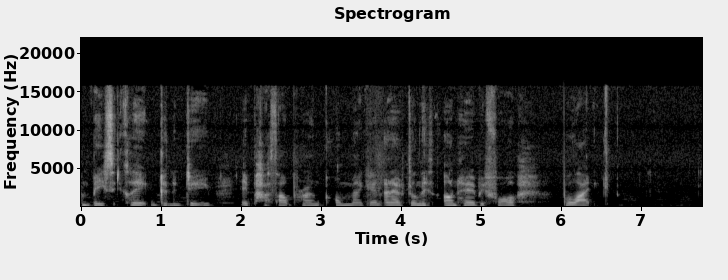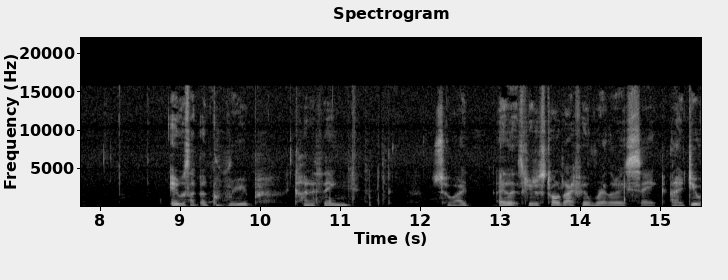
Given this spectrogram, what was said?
I'm basically gonna do a pass out prank on Megan, and I've done this on her before, but like it was like a group kind of thing. So I, I literally just told her I feel really, really sick, and I do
